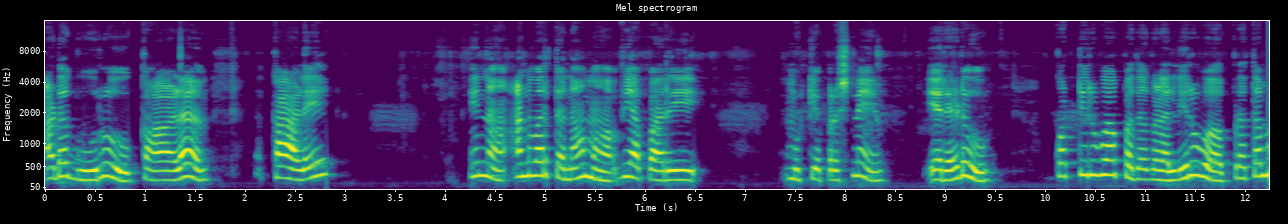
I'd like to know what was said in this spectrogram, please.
ಅಡಗೂರು, ಕಾಳ, ಕಾಳೆ, ಇನ್ನು ಅನ್ವರ್ಥ ನಾಮ, ವ್ಯಾಪಾರಿ. ಮುಖ್ಯ ಪ್ರಶ್ನೆ, ಎರಡು. ಕೊಟ್ಟಿರುವ ಪದಗಳಲ್ಲಿರುವ ಪ್ರಥಮ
